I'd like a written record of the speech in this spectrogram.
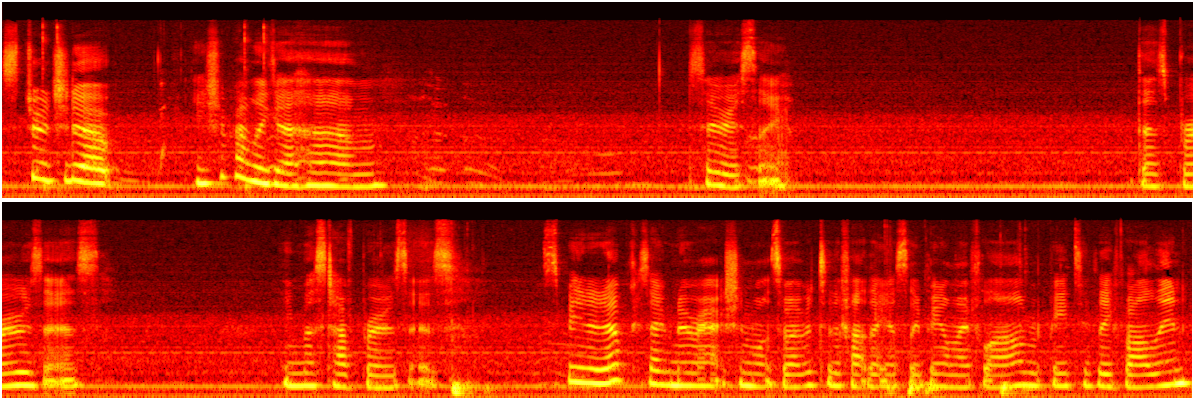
Stretch it out. You should probably go home. Seriously. There's bruises. You must have bruises. Speed it up because I have no reaction whatsoever to the fact that you're sleeping on my floor, repeatedly falling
